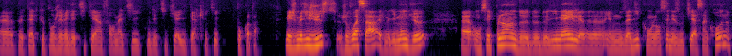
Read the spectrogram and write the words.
euh, peut-être que pour gérer des tickets informatiques ou des tickets hyper critiques, pourquoi pas. Mais je me dis juste, je vois ça et je me dis, mon Dieu, euh, on s'est plaint de, de, l'email et on nous a dit qu'on lançait des outils asynchrones.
